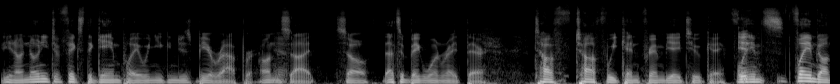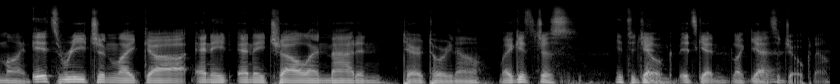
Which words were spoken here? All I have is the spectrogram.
You know, no need to fix the gameplay when you can just be a rapper on Yeah. the side. So that's a big one right there. Tough, tough weekend for NBA 2K. Flamed, It's- flamed online. It's reaching like uh NH- NHL and Madden territory now. Like it's just It's a getting, joke. it's getting like yeah, Yeah. it's a joke now.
